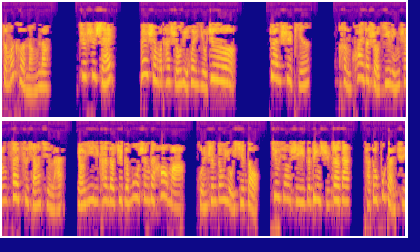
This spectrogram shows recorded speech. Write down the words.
怎么可能呢？这是谁？为什么他手里会有这段视频？很快的手机铃声再次响起来，姚依依看到这个陌生的号码，浑身都有些抖，就像是一个定时炸弹，她都不敢去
